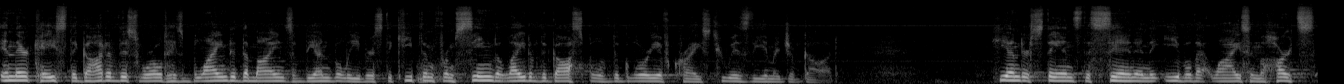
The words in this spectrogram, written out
in their case, the God of this world has blinded the minds of the unbelievers to keep them from seeing the light of the gospel of the glory of Christ, who is the image of God. He understands the sin and the evil that lies in the hearts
